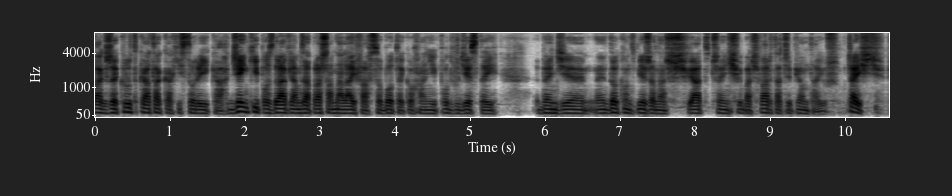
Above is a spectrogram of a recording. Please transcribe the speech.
Także krótka taka historyjka. Dzięki, pozdrawiam, zapraszam na live'a w sobotę, kochani, po 20 będzie Dokąd zmierza nasz świat, część chyba czwarta czy piąta już. Cześć!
